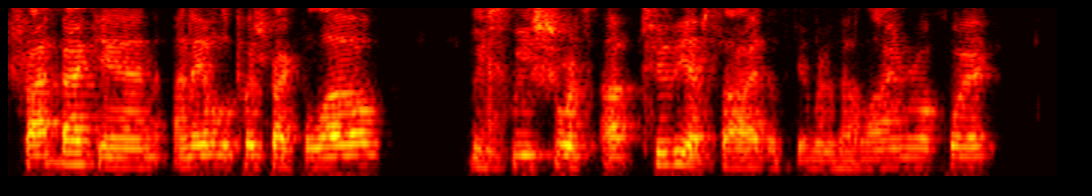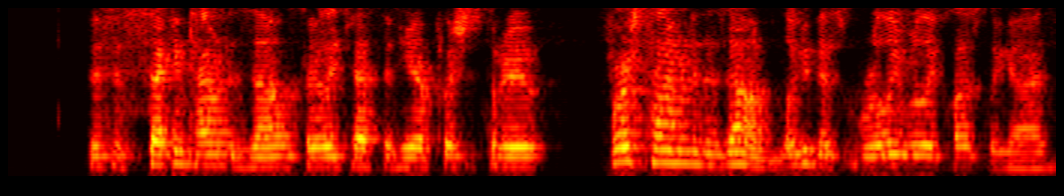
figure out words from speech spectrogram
trap back in, unable to push back below. We squeeze shorts up to the upside. Let's get rid of that line real quick. This is second time in the zone, clearly tested here, pushes through. First time into the zone. Look at this really, really closely, guys.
